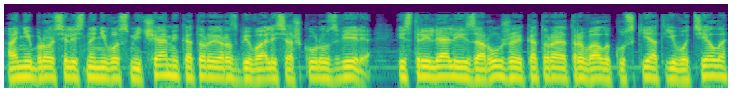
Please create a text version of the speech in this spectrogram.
Они бросились на него с мечами, которые разбивались о шкуру зверя, и стреляли из оружия, которое отрывало куски от его тела,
